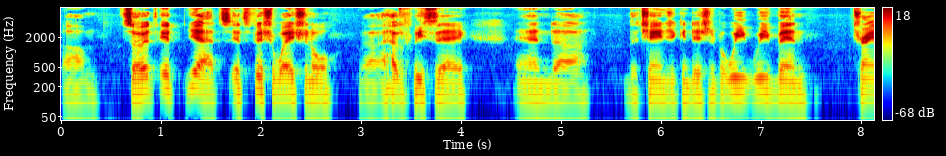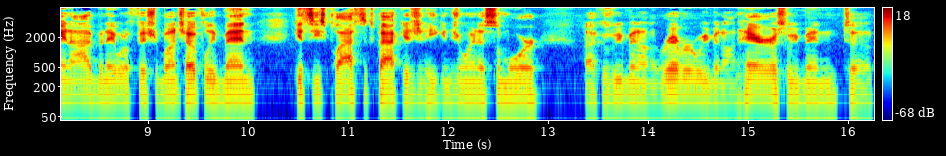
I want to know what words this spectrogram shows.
Um, so it it yeah it's it's fishational uh, as we say, and uh, the changing conditions. But we we've been Trey and I have been able to fish a bunch. Hopefully Ben gets these plastics packaged and he can join us some more because we've been on the river, we've been on Harris, we've been to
